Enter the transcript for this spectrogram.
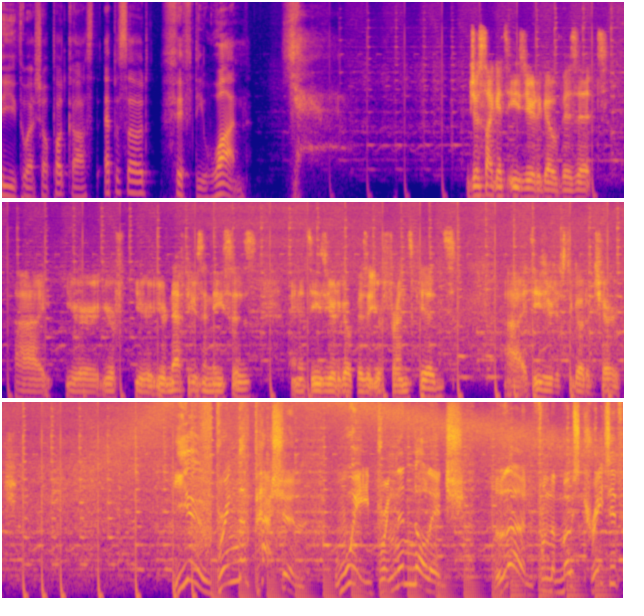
the Youth Workshop Podcast, episode 51. Yeah. Just like it's easier to go visit uh, your, your your your nephews and nieces, and it's easier to go visit your friends' kids. Uh, it's easier just to go to church. You bring the passion. We bring the knowledge. Learn from the most creative,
